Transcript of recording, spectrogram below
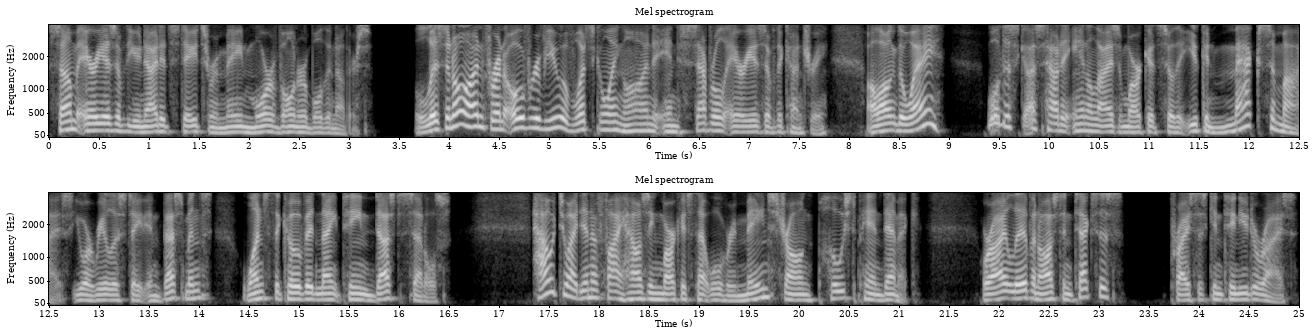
some areas of the United States remain more vulnerable than others. Listen on for an overview of what's going on in several areas of the country. Along the way, we'll discuss how to analyze markets so that you can maximize your real estate investments once the COVID 19 dust settles. How to identify housing markets that will remain strong post pandemic. Where I live in Austin, Texas, prices continue to rise.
